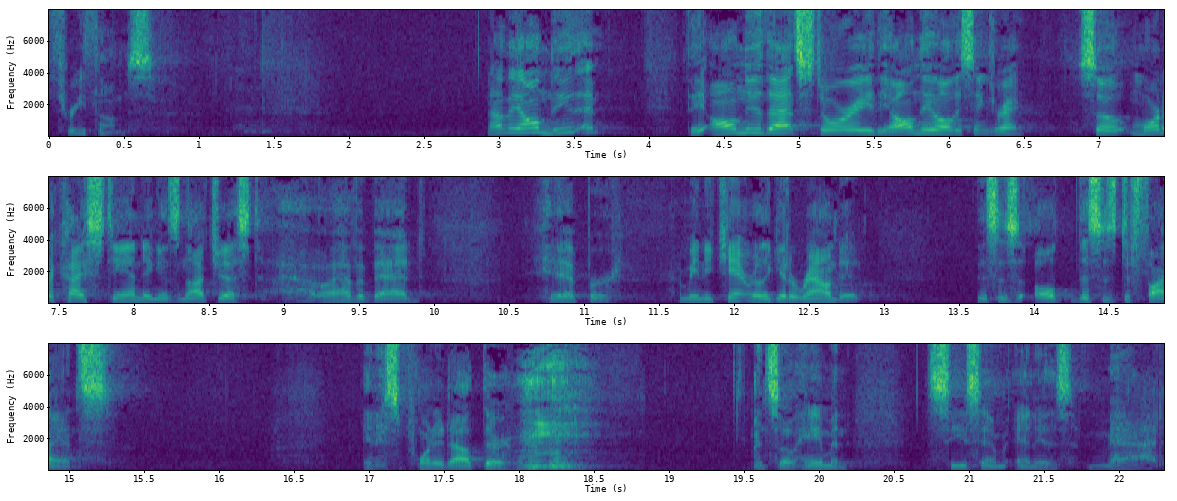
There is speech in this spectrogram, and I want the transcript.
three thumbs. Now they all knew that. They all knew that story. They all knew all these things, right? So Mordecai standing is not just, oh, I have a bad hip, or, I mean, he can't really get around it. This is, all, this is defiance. And it's pointed out there And so Haman sees him and is mad.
